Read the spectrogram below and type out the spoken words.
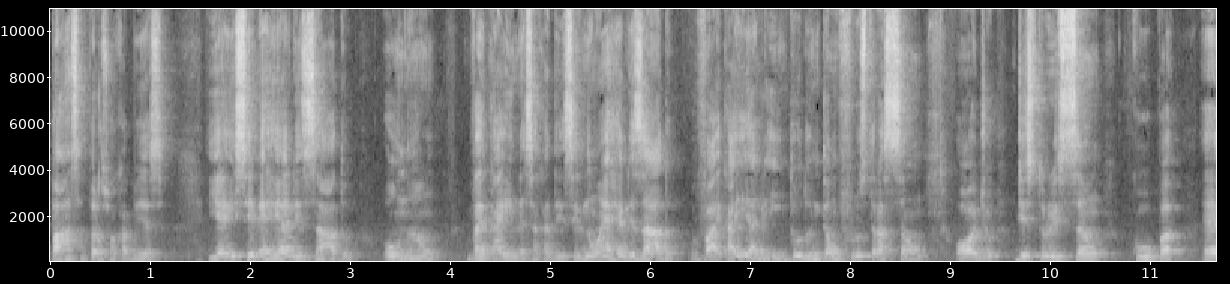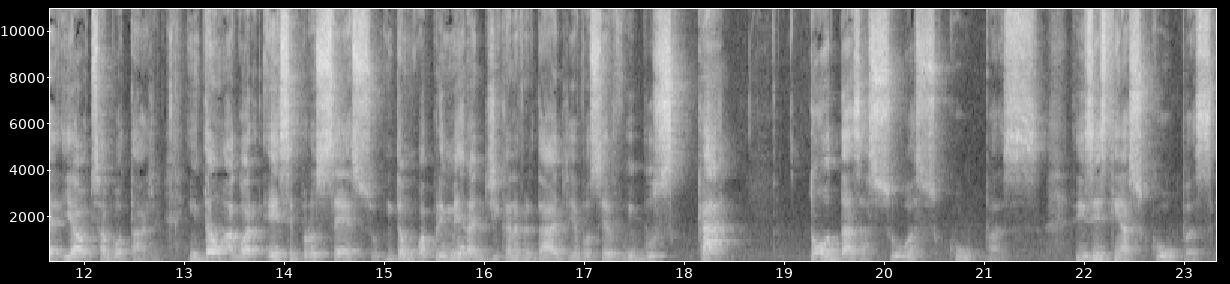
passa pela sua cabeça e aí se ele é realizado ou não, vai cair nessa cadeia. Se ele não é realizado, vai cair ali em tudo. Então, frustração, ódio, destruição, culpa é, e autossabotagem. Então, agora, esse processo. Então, a primeira dica, na verdade, é você ir buscar todas as suas culpas. Existem as culpas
